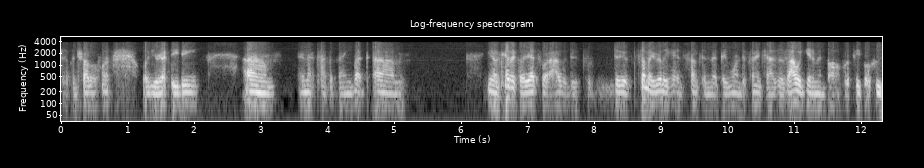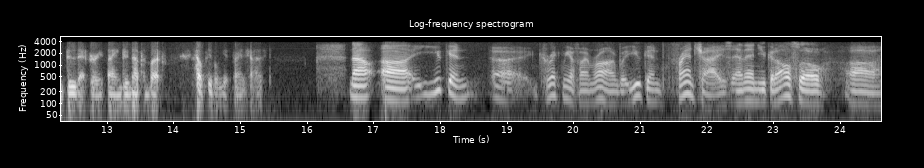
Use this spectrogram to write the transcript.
yourself in trouble with your FDD um, and that type of thing. But um, you know, typically that's what I would do. Do if somebody really had something that they wanted to franchise, is I would get them involved with people who do that very thing, do nothing but help people get franchised. Now, uh, you can uh, correct me if I'm wrong, but you can franchise, and then you could also uh,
